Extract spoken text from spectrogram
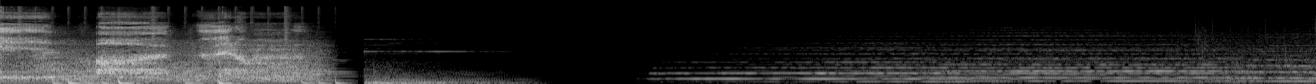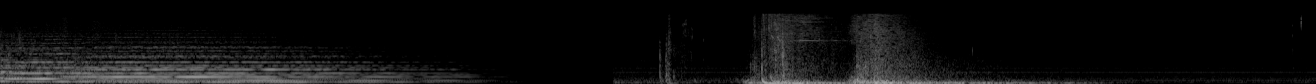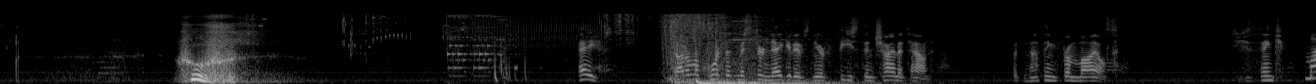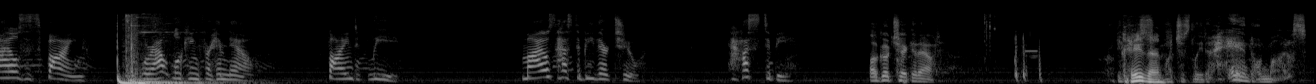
We Mr. Negative's near Feast in Chinatown. But nothing from Miles. Do you think... Miles is fine. We're out looking for him now. Find Li. Miles has to be there too. Has to be. I'll go check it out. Okay If I then. So much as laid a hand on Miles.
